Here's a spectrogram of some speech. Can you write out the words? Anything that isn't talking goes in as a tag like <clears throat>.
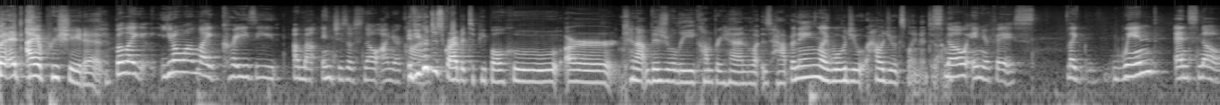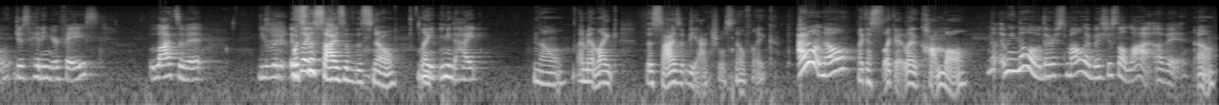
but it, I appreciate it. but like, you don't want like crazy amount inches of snow on your car. If you could describe it to people who are cannot visually comprehend what is happening, like what would you how would you explain it to them? snow in your face, like wind and snow just hitting your face, lots of it. You literally. What's like, the size of the snow? you Like mean, you mean the height? no, I meant like the size of the actual snowflake. I don't know. Like a like a like a cotton ball. No, I mean no, they're smaller, but it's just a lot of it. Oh.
